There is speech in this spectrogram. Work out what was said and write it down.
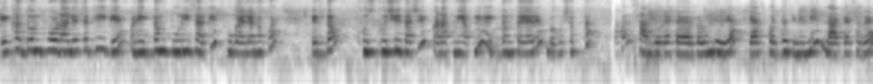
एखाद दोन फोड आले तर ठीक आहे पण एकदम पुरीसारखी फुगायला नको आहे एकदम खुसखुशीत अशी कडाकणी आपली एकदम तयार आहे. बघू शकता. सांजोऱ्या तयार करून घेऊया. त्याच पद्धतीने मी लाट्या सगळ्या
